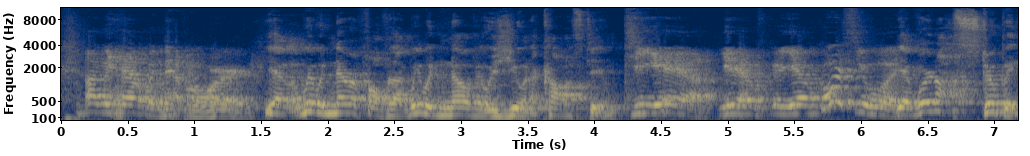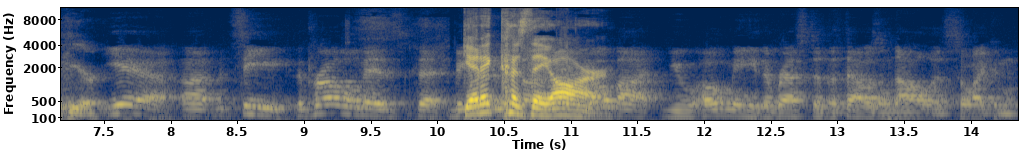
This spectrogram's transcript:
I mean, that would never work. Yeah, we would never fall for that. We would know if it was you in a costume. Yeah, yeah, of- yeah. Of course you would. Yeah, we're not stupid here. Yeah, uh, but see, the problem is that because Get it? you 'Cause saw they the are. Robot, you owe me the rest of the thousand dollars so I can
